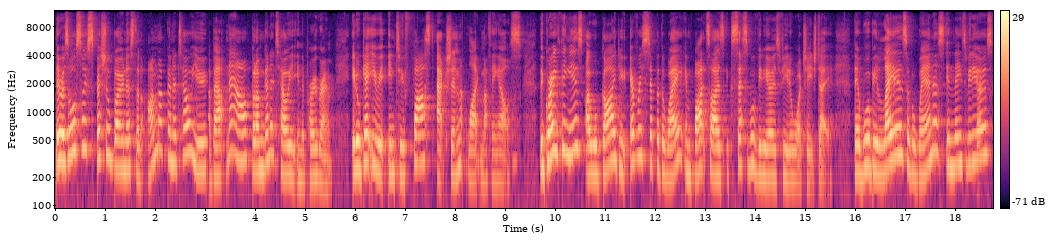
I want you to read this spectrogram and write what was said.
There is also special bonus that I'm not going to tell you about now, but I'm going to tell you in the program. It'll get you into fast action like nothing else. The great thing is I will guide you every step of the way in bite-sized accessible videos for you to watch each day. There will be layers of awareness in these videos,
